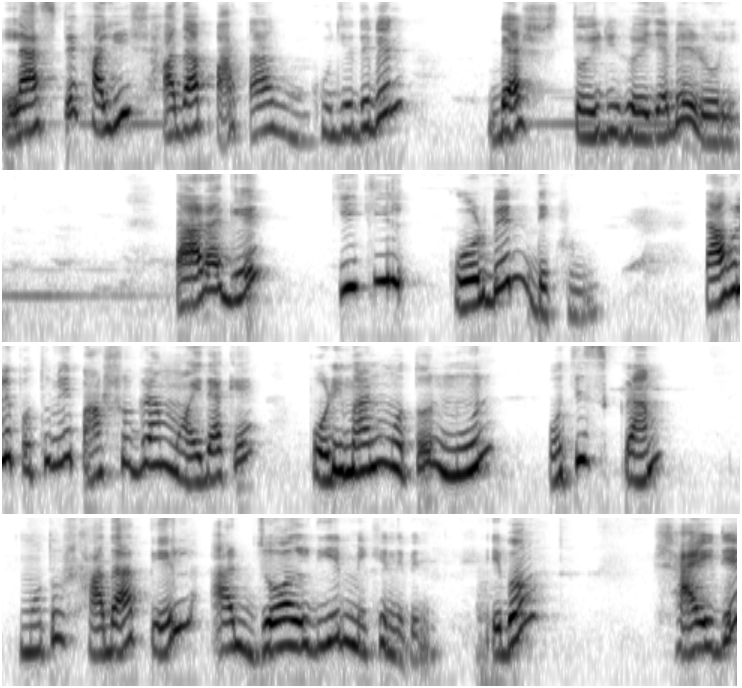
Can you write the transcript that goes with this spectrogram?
লাস্টে খালি সাদা পাতা গুঁজে দেবেন, ব্যাস তৈরি হয়ে যাবে রোল। তার আগে কি কি করবেন দেখুন। তাহলে প্রথমে পাঁচশো গ্রাম ময়দাকে পরিমাণ মতো নুন, পঁচিশ গ্রাম মতো সাদা তেল আর জল দিয়ে মেখে নেবেন এবং সাইডে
